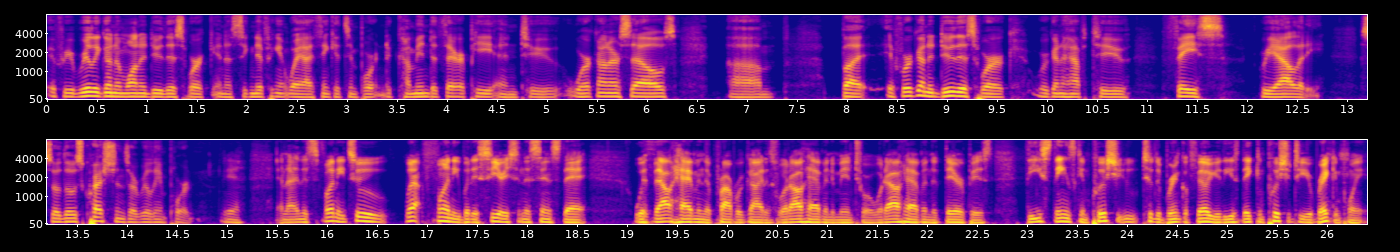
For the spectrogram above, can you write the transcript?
if we're really going to want to do this work in a significant way, I think it's important to come into therapy and to work on ourselves. Um, but if we're going to do this work, we're going to have to face reality. So those questions are really important. Yeah, and and it's funny too. Well, not funny, but it's serious in the sense that without having the proper guidance, without having a mentor, without having a therapist, these things can push you to the brink of failure. These they can push you to your breaking point.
